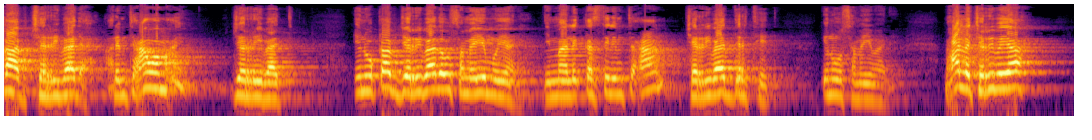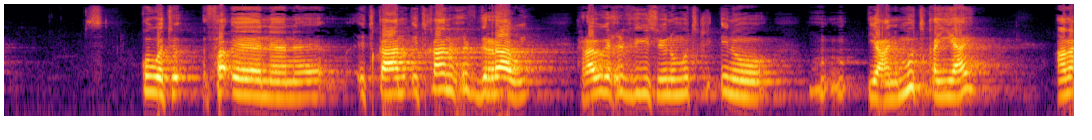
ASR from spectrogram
qaab jaribaad ah alimtixaan waa maxay jaribaad inuu qaab jaribaada u sameeyo mooyaane ima liqasdi limtixaan jaribaad darteed inuu sameeyo mooyaane maxaa la jaribayaa quwatu itqaanu xifdi raawi raawiga xifdigiisu inuu yani mutqan yahay ama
